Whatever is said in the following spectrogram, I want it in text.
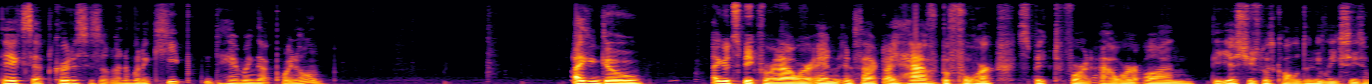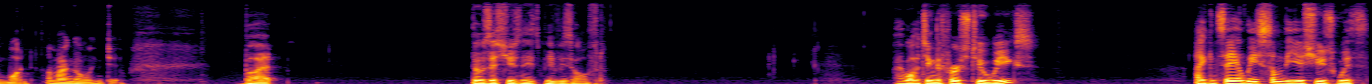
they accept criticism and I'm going to keep hammering that point home. I could go I could speak for an hour, and in fact, I have before speaked for an hour on the issues with Call of Duty League Season 1. I'm not going to. But those issues need to be resolved. By watching the first two weeks, I can say at least some of the issues with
